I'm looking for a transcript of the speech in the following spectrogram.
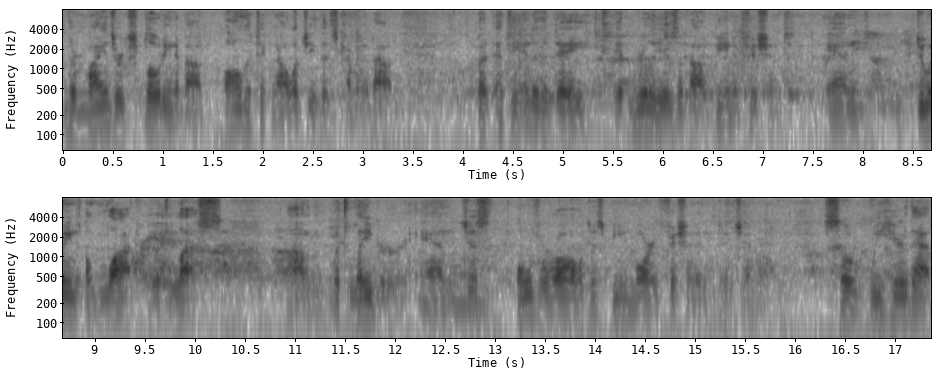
their minds are exploding about all the technology that's coming about. But at the end of the day, it really is about being efficient and doing a lot with less, um, with labor and just overall just being more efficient in, in general. So we hear that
